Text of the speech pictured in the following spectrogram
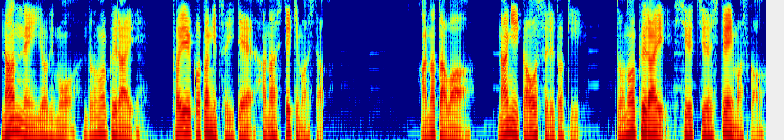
何年よりもどのくらいということについて話してきました。あなたは何かをするとき、どのくらい集中していますか？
